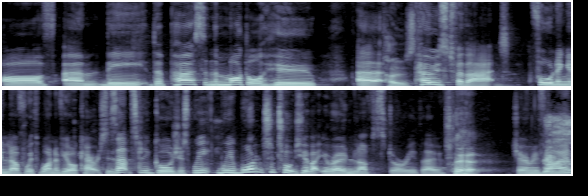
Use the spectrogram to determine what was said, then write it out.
of um, the the person, the model who Posed. posed for that, falling in love with one of your characters. It's absolutely gorgeous. We we want to talk to you about your own love story, though, Jeremy Vine.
